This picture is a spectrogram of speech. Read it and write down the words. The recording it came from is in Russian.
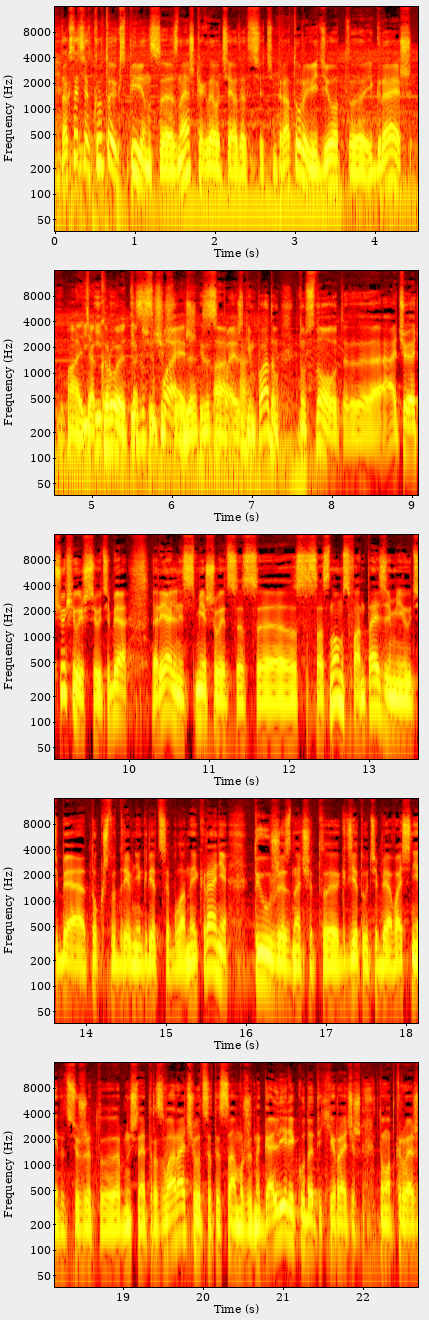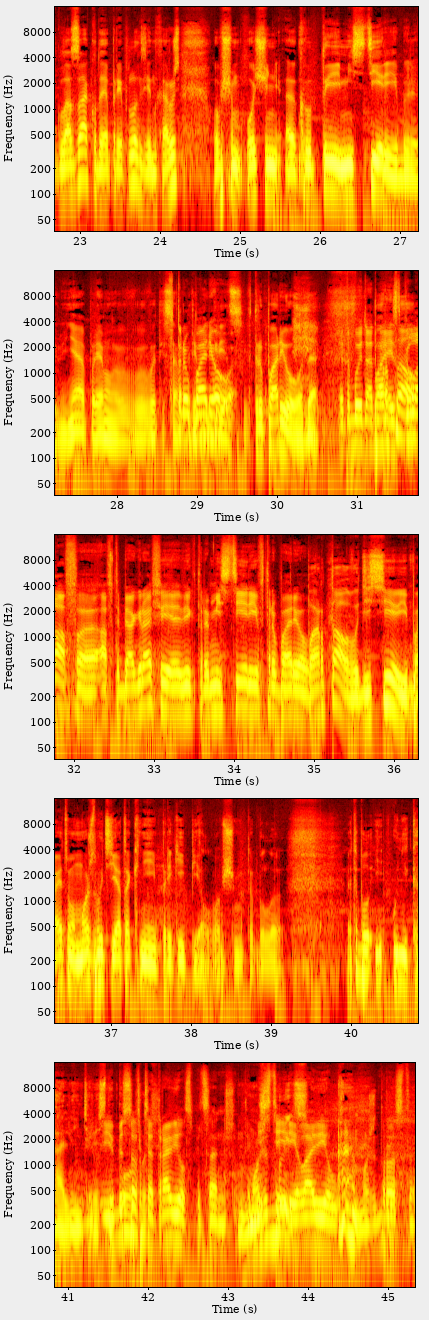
Да, кстати, это крутой experience, э, знаешь, когда у тебя вот эта температура ведет, э, играешь. А, и тебя кроет и так чуть-чуть, засыпаешь, да? и засыпаешь А, геймпадом, потом снова вот, э, очу- очухиваешься, у тебя реальность смешивается с, э, с- со сном, с фантазиями, и у тебя только что Древняя Греция была на экране, ты уже, значит, э, где-то у тебя во сне этот сюжет э, начинает разворачиваться, ты сам уже на галере куда-то херачишь, потом открываешь глаза, куда я приплыл, где я нахожусь. В общем, очень э, крутые мистерии были у меня прямо в, этой самой Древней Тропарёво. Греции. В Тропарёво, да. Это будет одна из Портал. глав э, автобиографии Виктора Мистерии в Тропарёва. Портал в Одиссею, и поэтому, может быть, я так к ней прикипел. В общем, это было... Это был и уникальный, интересный Ubisoft опыт. тебя травил специально, чтобы ты Может мистерии быть. ловил. Может быть. Просто.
